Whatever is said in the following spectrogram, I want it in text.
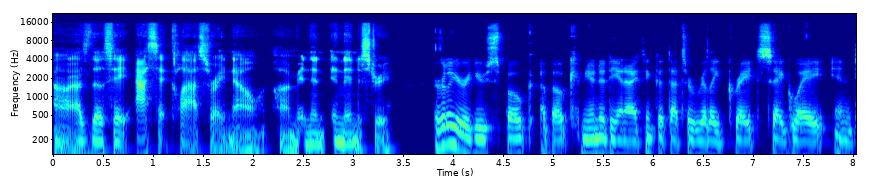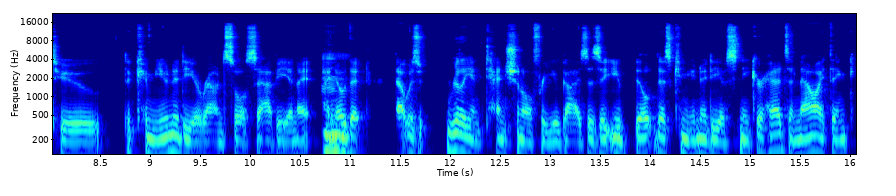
uh, as they'll say, asset class right now um, in, in the industry? Earlier, you spoke about community, and I think that that's a really great segue into the community around Sole Savy. And I, mm. I know mm. that that was really intentional for you guys, is that you built this community of sneakerheads, and now I think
